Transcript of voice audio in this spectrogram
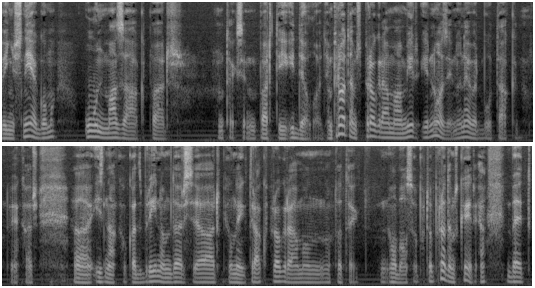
viņu sniegumu, un mazāk par nu, teiksim, partiju ideoloģiem. Protams, programmām ir, ir nozīme. Nu, nevar būt tā, ka vienkārši uh, iznāk kaut kāds brīnumdarbs ar pilnīgi traku programmu un nu, teikt, nobalso par to. Protams, ka ir. Ja? Bet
